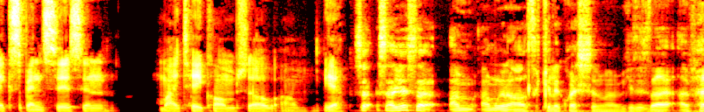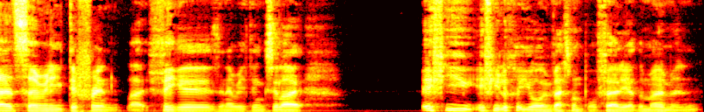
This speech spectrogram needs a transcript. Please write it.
expenses and my take home. So um yeah. So so I guess like I'm I'm gonna ask a killer question man because it's like I've heard so many different like figures and everything. So like if you if you look at your investment portfolio at the moment,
